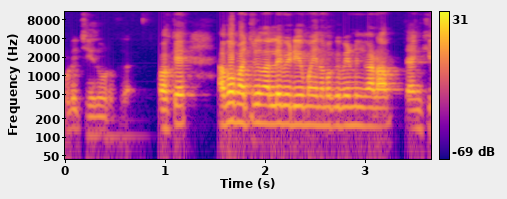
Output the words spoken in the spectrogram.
കൂടി ചെയ്തു കൊടുക്കുക. ഓക്കെ? അപ്പോൾ മറ്റൊരു നല്ല വീഡിയോയുമായി നമുക്ക് വീണ്ടും കാണാം. താങ്ക്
